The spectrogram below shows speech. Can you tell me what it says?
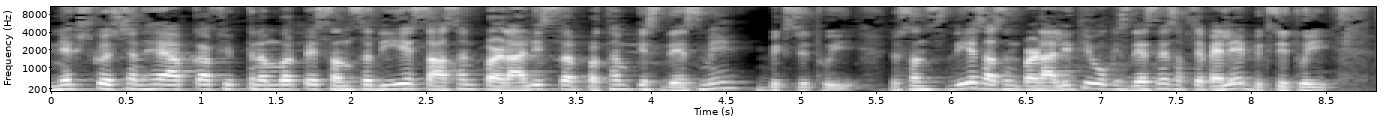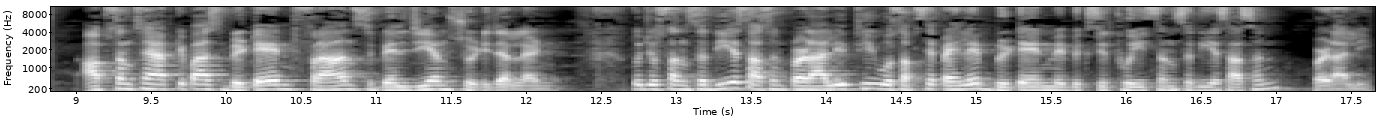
नेक्स्ट क्वेश्चन है आपका फिफ्थ नंबर पे, संसदीय शासन प्रणाली सर्वप्रथम किस देश में विकसित हुई? जो संसदीय शासन प्रणाली थी, वो किस देश में सबसे पहले विकसित हुई? ऑप्शन है आपके पास ब्रिटेन, फ्रांस, बेल्जियम, स्विट्जरलैंड। तो जो संसदीय शासन प्रणाली थी, वो सबसे पहले ब्रिटेन में विकसित हुई संसदीय शासन प्रणाली।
